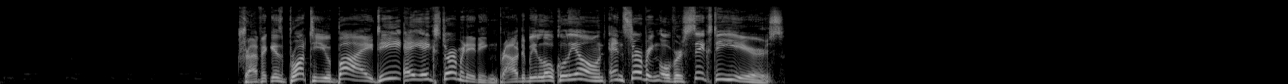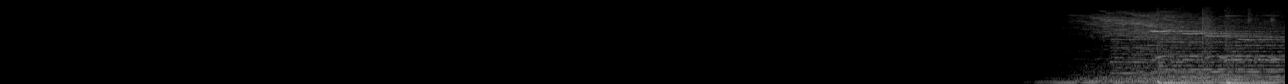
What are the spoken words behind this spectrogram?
Traffic is brought to you by DA Exterminating, proud to be locally owned and serving over 60 years.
